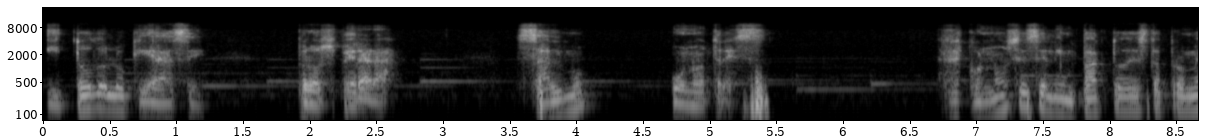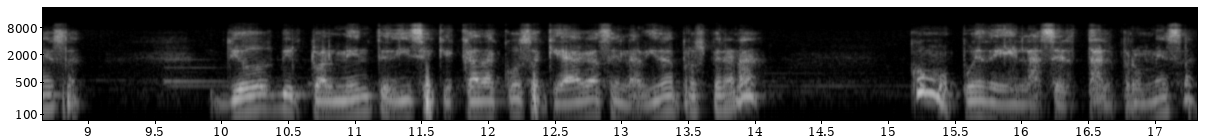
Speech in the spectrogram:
y todo lo que hace prosperará. Salmo 1.3. ¿Reconoces el impacto de esta promesa? Dios virtualmente dice que cada cosa que hagas en la vida prosperará. ¿Cómo puede Él hacer tal promesa?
